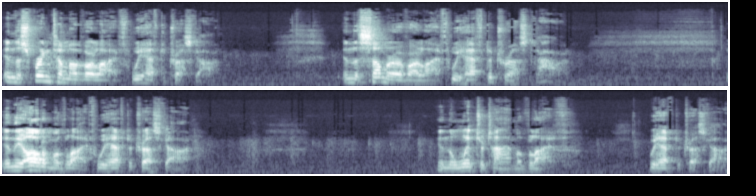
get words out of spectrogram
In the springtime of our life, we have to trust God. In the summer of our life, we have to trust God. In the autumn of life, we have to trust God. In the wintertime of life, we have to trust God.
